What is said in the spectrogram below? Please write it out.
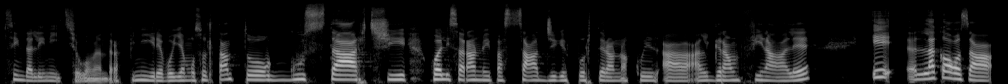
sin dall'inizio come andrà a finire, vogliamo soltanto gustarci quali saranno i passaggi che porteranno a que- a- al gran finale e eh, la cosa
